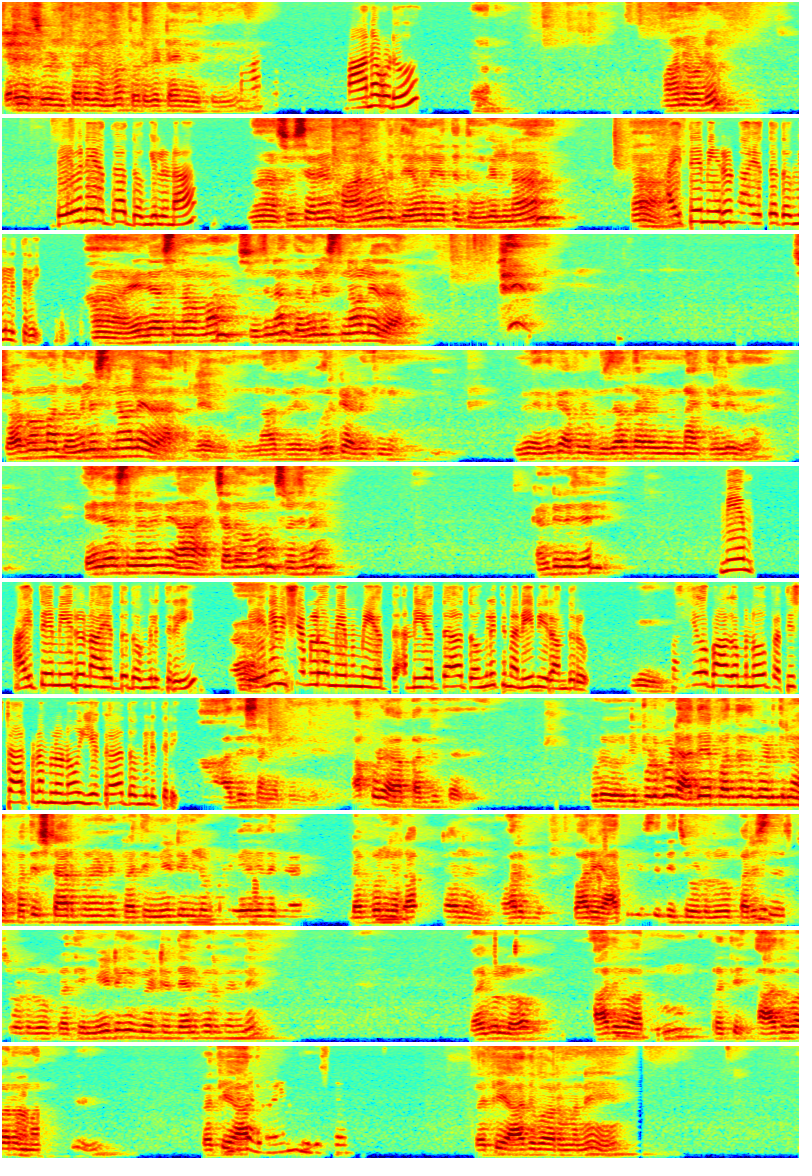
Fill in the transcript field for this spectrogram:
త్వరగా చూడండి త్వరగా అమ్మ త్వరగా టైం అయిపోయింది. మానవుడు. మానవుడు దేవుని యొద్ద దొంగిలునా? చూసారా? మానవుడు దేవుని యొద్ద దొంగిలినా? అయితే మీరు నా యొద్ద దొంగిలితిరి. ఆ, ఏం చేస్తున్నావమ్మా సుజన దొంగిలిస్తున్నావు లేదా? శోభమ్మ దొంగిలిస్తున్నావా లేదా? లేదు నాకు ఊరికే అడుగుతున్నాను నువ్వు ఎందుకు అప్పుడు భుజాలు తాగడం నాకు తెలీదు? ఏం చేస్తున్నారండి? ఆ, చదవమ్మా సృజన. కంటిన్యూ చేయి. మేం అయితే మీరు నా యొద్ద దొంగిలితిరి. దేని విషయంలో మేము మీ యొద్ద నీ యొద్ద దొంగిలితిమని మీరందరూ. పదియో భాగమును ప్రతిష్టార్పణంలోను ఇయ్యక దొంగిలితిరి. అదే సంగతి అండి. అప్పుడు ఆ పద్ధతి అది. ఇప్పుడు ఇప్పుడు కూడా అదే పద్ధతి పెడుతున్నారు ప్రతి స్టార్పణని ప్రతి మీటింగ్లో కూడా ఏ విధంగా డబ్బుల్ని రాబట్టాలని. వారి వారి ఆర్థిక స్థితి చూడరు పరిస్థితి చూడరు. ప్రతి మీటింగ్ పెట్టి దేని కొరకు అండి బైబిల్లో ఆదివారం ప్రతి ఆదివారం ప్రతి ఆదివారం ప్రతి ఆదివారం అని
